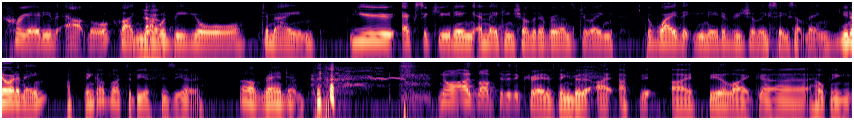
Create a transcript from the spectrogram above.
creative outlook like Yeah. that would be your domain you executing and making sure that everyone's doing the way that you need to visually see something you know what I mean I think I'd like to be a physio. oh random No, I'd love to do the creative thing, but I I, fe- I feel like uh, helping.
